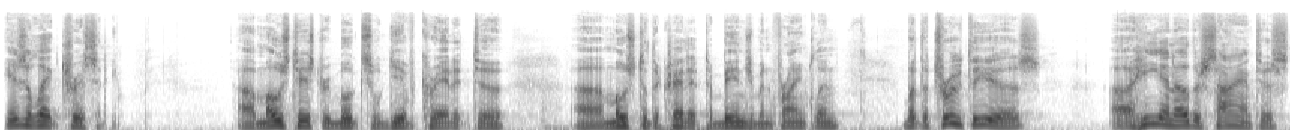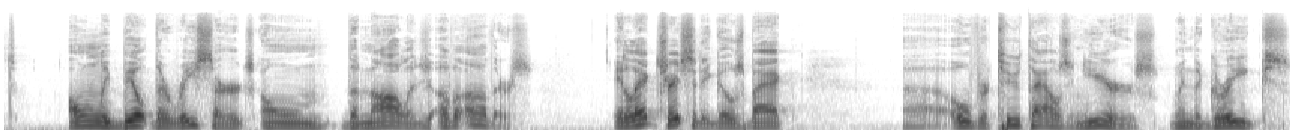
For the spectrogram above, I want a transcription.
is electricity. Uh, most history books will give credit to uh, most of the credit to Benjamin Franklin. But the truth is, uh, he and other scientists only built their research on the knowledge of others. Electricity goes back uh, over 2,000 years when the Greeks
